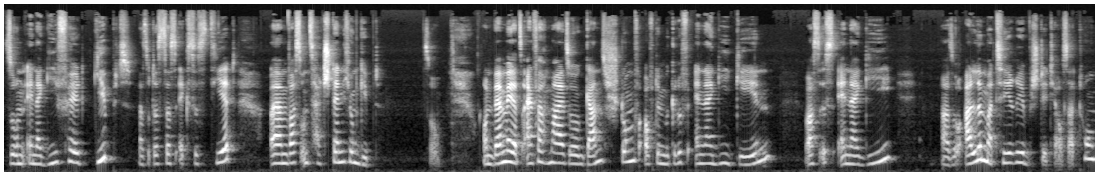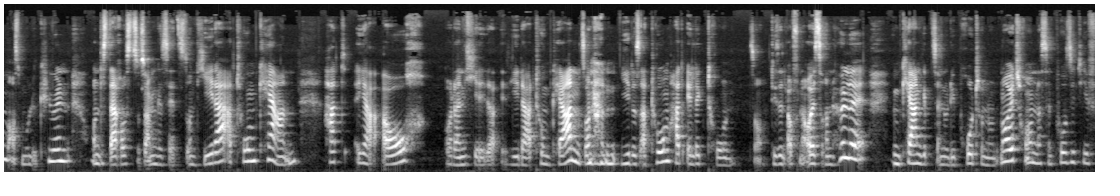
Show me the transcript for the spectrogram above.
so ein Energiefeld gibt, also dass das existiert, ähm, was uns halt ständig umgibt. So. Und wenn wir jetzt einfach mal so ganz stumpf auf den Begriff Energie gehen, was ist Energie? Also alle Materie besteht ja aus Atomen, aus Molekülen und ist daraus zusammengesetzt. Und jeder Atomkern hat ja auch, oder nicht jeder, jeder Atomkern, sondern jedes Atom hat Elektronen. So, die sind auf einer äußeren Hülle. Im Kern gibt es ja nur die Protonen und Neutronen. Das sind positiv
